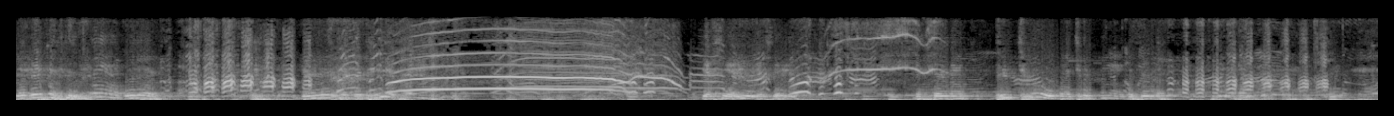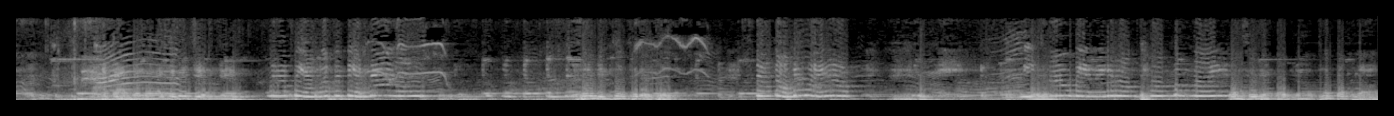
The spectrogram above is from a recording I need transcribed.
กระเด็นมาถึงหน้ากูเลย เจ้าหญิงเชิญเสด็จเถิดเดินต่อไม่ไหวหรอกมีข้าวมีอะไรให้ลองท้องบ้างไหมต้องแสดงออกแล้วถ้าต้องการ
